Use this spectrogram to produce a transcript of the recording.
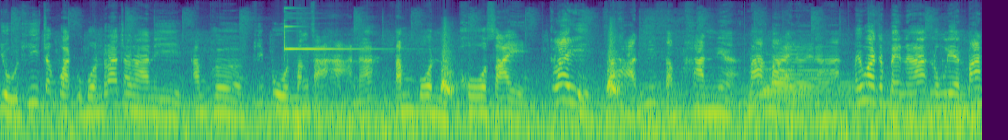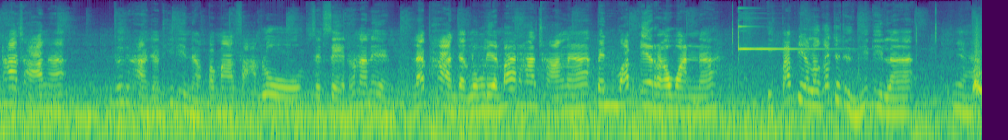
อยู่ที่จังหวัดอุบลราชธานีอำเภอพิบูลมังสาหารนะตำบลโพไซใกล้สถานที่สำคัญเนี่ยมากมายเลยนะฮะ ไม่ว่าจะเป็นนะฮะโรงเรียนบ้านท่าช้างฮะ ซึ่งห่างจากที่ดินเนี่ยประมาณ 3 โลเศษๆเท่านั้นเอง และผ่านจากโรงเรียนบ้านท่าช้างนะฮะเป็นวัดเอราวันนะ อีกแป๊บเดียวเราก็จะถึงที่ดินแล้วฮะเนี่ยฮะ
